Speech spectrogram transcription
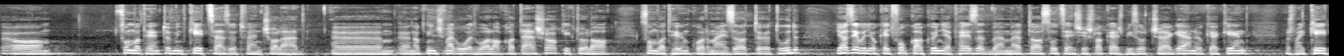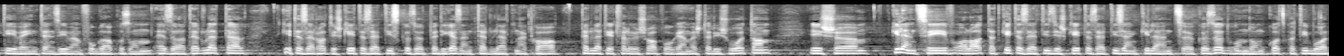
a Szombathelyen több mint 250 család nincs megoldva a lakhatása, akikről a Szombathely önkormányzat tud. Ugye azért vagyok egy fokkal könnyebb helyzetben, mert a Szociális és Lakásbizottság elnökeként most már két éve intenzíven foglalkozom ezzel a területtel, 2006 és 2010 között pedig ezen területnek a területét felelős alpolgármester is voltam, és 9 év alatt, tehát 2010 és 2019 között, gondolom Kocka Tibor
